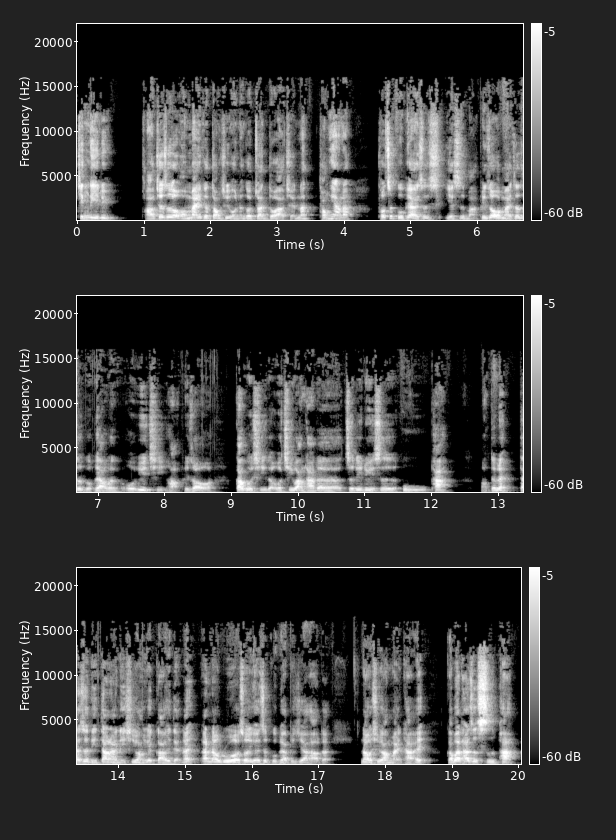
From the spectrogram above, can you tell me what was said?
净利率啊，就是说我卖一个东西我能够赚多少钱。那同样呢，投资股票也是也是嘛，比如说我买这只股票，我我预期哈，比如说我高股息的，我期望它的值利率是五趴。哦，对不对？但是你当然你希望越高一点，哎，那那如果说有一只股票比较好的，那我希望买它，哎，搞不好它是十趴，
